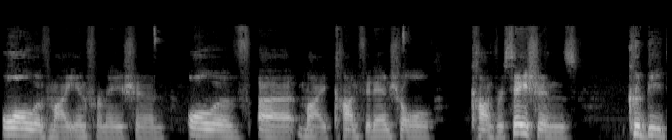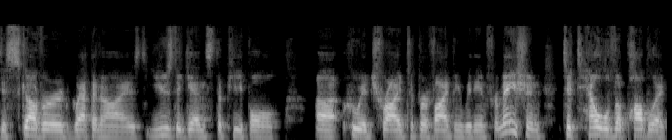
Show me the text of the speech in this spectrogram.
all of my information, all of uh, my confidential conversations could be discovered, weaponized, used against the people uh, who had tried to provide me with information to tell the public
